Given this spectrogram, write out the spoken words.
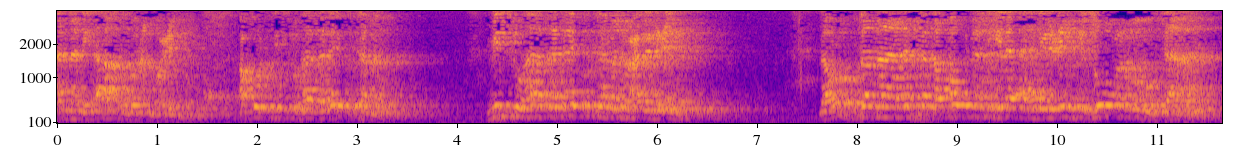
أنني آخذ عنه علما أقول مثل هذا لا يؤتمن. مثل هذا لا يؤتمن على العلم. لربما نسب قولا إلى أهل العلم زورا وبهتانا.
